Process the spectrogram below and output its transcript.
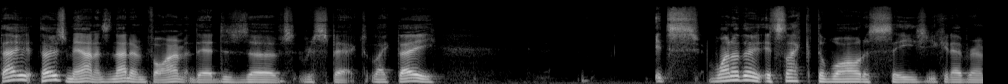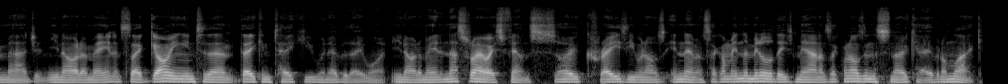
they those mountains and that environment there deserves respect. Like they, it's one of the it's like the wildest seas you could ever imagine you know what i mean? It's like going into them they can take you whenever they want you know what i mean? And that's what i always found so crazy when i was in them. It's like i'm in the middle of these mountains like when i was in the snow cave and i'm like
